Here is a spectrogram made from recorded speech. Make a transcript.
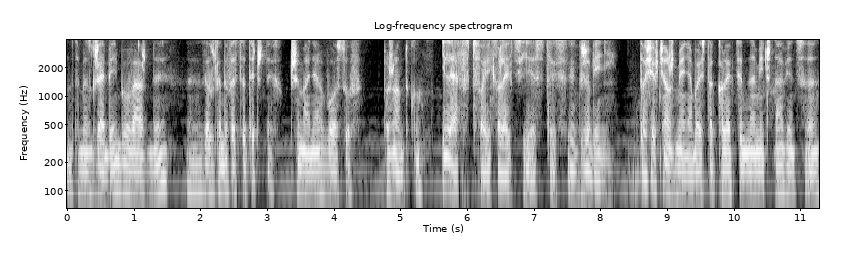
natomiast grzebień był ważny e, ze względów estetycznych, utrzymania włosów w porządku. Ile w twojej kolekcji jest tych grzebieni? To się wciąż zmienia, bo jest to kolekcja dynamiczna, więc, e,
